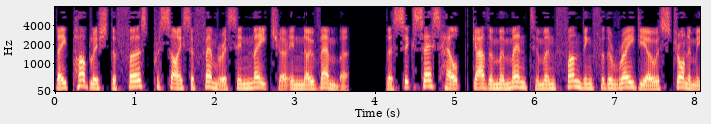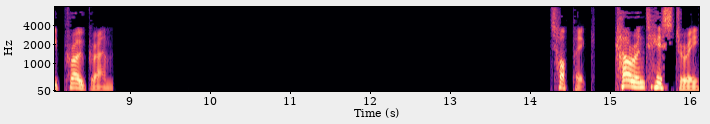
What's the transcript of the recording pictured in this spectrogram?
They published the first precise ephemeris in Nature in November. The success helped gather momentum and funding for the radio astronomy program. Topic: Current history.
